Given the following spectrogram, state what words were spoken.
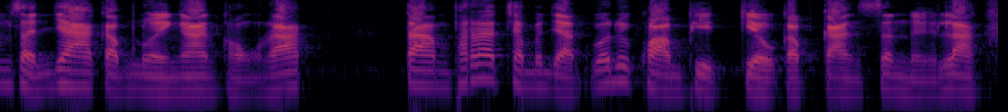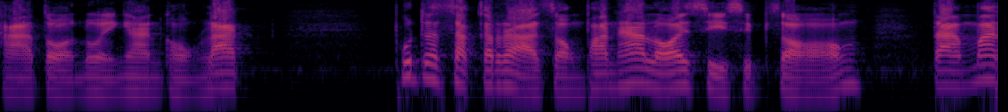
ำสัญญากับหน่วยงานของรัฐ ตามพระราชบัญญัติว่าด้วยความผิดเกี่ยวกับการเสนอราคาต่อหน่วยงานของรัฐ พุทธศักราช 2542 ตามมา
